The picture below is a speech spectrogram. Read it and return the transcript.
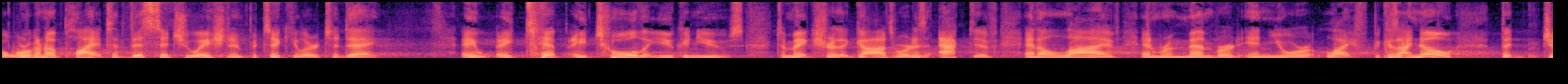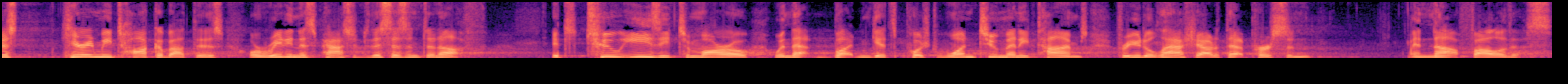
but we're going to apply it to this situation in particular today. A, a tip, a tool that you can use to make sure that God's word is active and alive and remembered in your life. Because I know that just hearing me talk about this or reading this passage, this isn't enough. It's too easy tomorrow when that button gets pushed one too many times for you to lash out at that person and not follow this.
